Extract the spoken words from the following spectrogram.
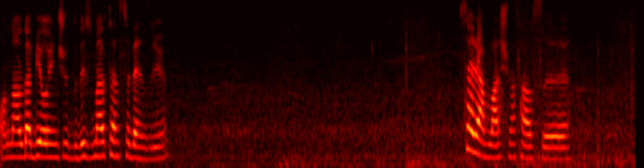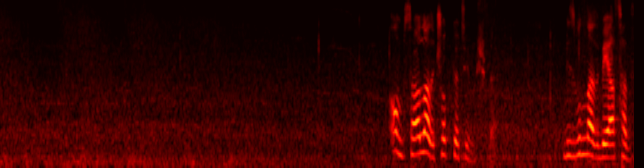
Onlarda bir oyuncu Dries Mertens'e benziyor. Selamlaşma falsı. Oğlum sağlar da çok kötüymüş be. Biz bunları bir atarız.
